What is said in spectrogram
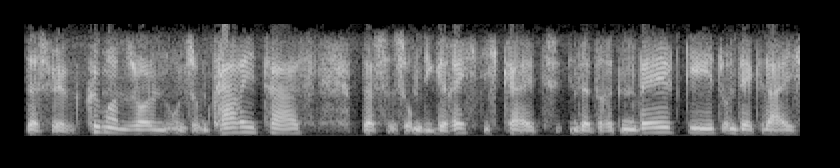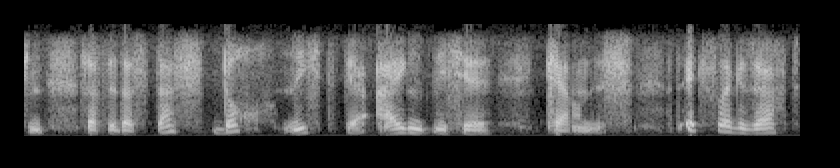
dass wir kümmern sollen uns um Caritas, dass es um die Gerechtigkeit in der dritten Welt geht und dergleichen, sagte, dass das doch nicht der eigentliche Kern ist. Hat extra gesagt,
